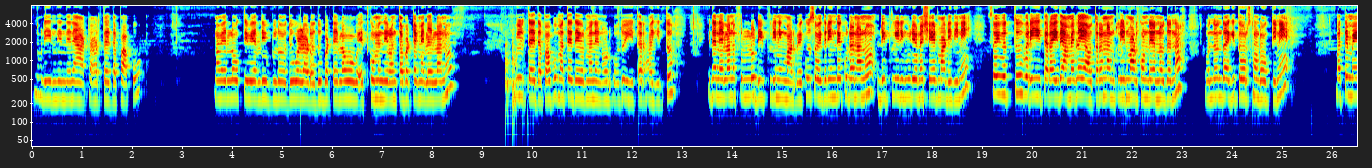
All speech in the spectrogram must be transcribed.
ನೋಡಿ ಹಿಂದಿಂದೇ ಆಟ ಆಡ್ತಾ ಇದ್ದ ಪಾಪು. ನಾವೆಲ್ಲ ಹೋಗ್ತೀವಿ, ಅಲ್ಲಿ ಬಿಡೋದು, ಓಡಾಡೋದು, ಬಟ್ಟೆ ಎಲ್ಲ ಎತ್ಕೊಂಬಂದಿರೋಂಥ ಬಟ್ಟೆ ಮೇಲೆಲ್ಲನೂ ಬೀಳ್ತಾ ಇದ್ದ ಪಾಪು. ಮತ್ತು ದೇವ್ರ ಮನೆ ನೋಡ್ಬೋದು, ಈ ಥರ ಆಗಿತ್ತು. ಇದನ್ನೆಲ್ಲನೂ ಫುಲ್ಲು ಡೀಪ್ ಕ್ಲೀನಿಂಗ್ ಮಾಡಬೇಕು. ಸೊ ಇದ್ರ ಹಿಂದೆ ಕೂಡ ನಾನು ಡೀಪ್ ಕ್ಲೀನಿಂಗ್ ವಿಡಿಯೋನ ಶೇರ್ ಮಾಡಿದ್ದೀನಿ. ಸೊ ಇವತ್ತು ಬರೀ ಈ ಥರ ಇದೆ. ಆಮೇಲೆ ಯಾವ ಥರ ನಾನು ಕ್ಲೀನ್ ಮಾಡಿಕೊಂಡೆ ಅನ್ನೋದನ್ನು ಒಂದೊಂದಾಗಿ ತೋರಿಸ್ಕೊಂಡು ಹೋಗ್ತೀನಿ. ಮತ್ತು ಮೇ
